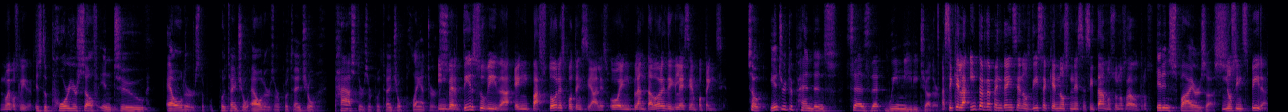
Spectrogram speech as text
nuevos líderes. Is to pour yourself into elders, the potential elders or potential pastors or potential planters. Invertir su vida en pastores potenciales o en plantadores de iglesia en potencia. So, interdependence says that we need each other. Así que la interdependencia nos dice que nos necesitamos unos a otros, It inspires us. nos inspira,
